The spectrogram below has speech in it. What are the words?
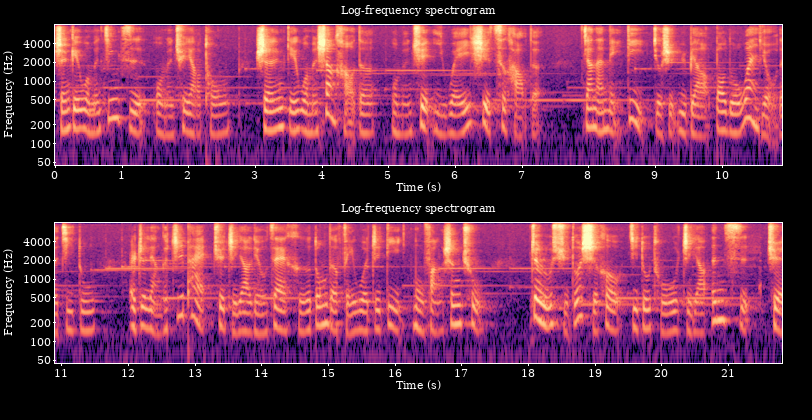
神给我们金子，我们却要铜；神给我们上好的，我们却以为是次好的。迦南美地就是预表包罗万有的基督，而这两个支派却只要留在河东的肥沃之地牧放牲畜。正如许多时候，基督徒只要恩赐。却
